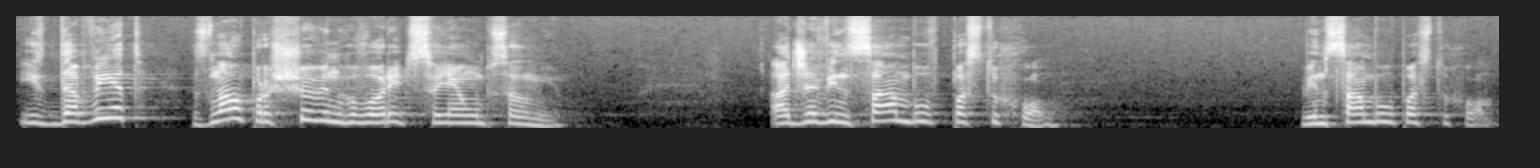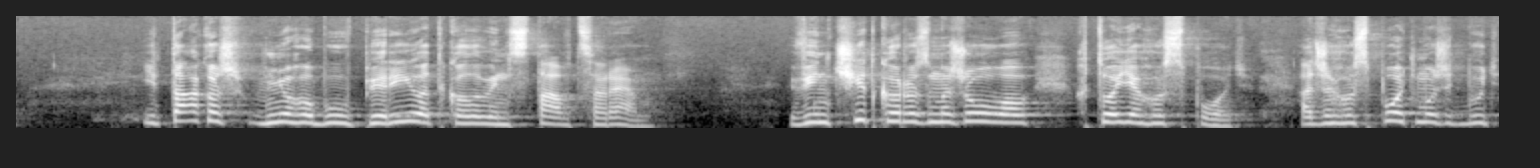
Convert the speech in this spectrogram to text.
І Давид знав, про що він говорить в своєму псалмі. Адже він сам був пастухом. Він сам був пастухом. І також в нього був період, коли він став царем. Він чітко розмежовував, хто є Господь. Адже Господь може бути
